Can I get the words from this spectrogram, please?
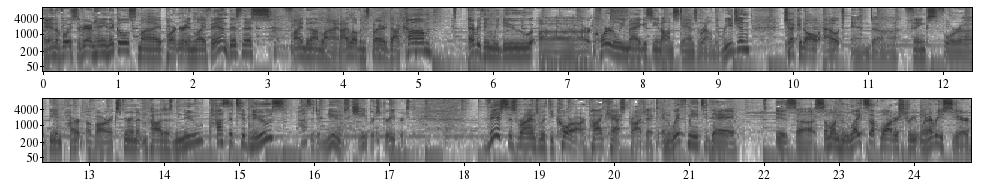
And the voice of Aryn Henning Nichols, my partner in life and business. Find it online, iloveinspired.com. Everything we do, uh, our quarterly magazine on stands around the region. Check it all out, and uh, thanks for uh, being part of our experiment in positive new positive news. Positive news, jeepers creepers. This is Rhymes with Decorah, our podcast project, and with me today is uh, someone who lights up Water Street whenever you see her,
